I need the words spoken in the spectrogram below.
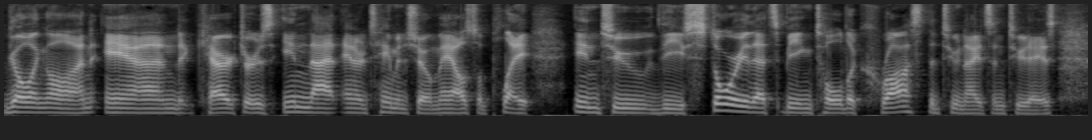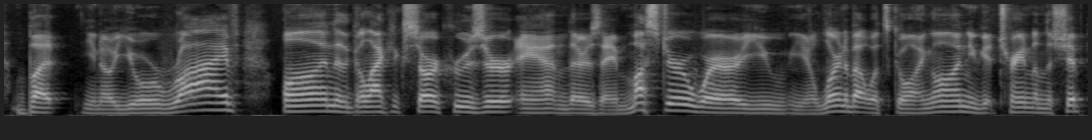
going on, and characters in that entertainment show may also play into the story that's being told across the two nights and two days. But, you know, you arrive on the Galactic Star Cruiser, and there's a muster where you you know learn about what's going on. You get trained on the ship,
